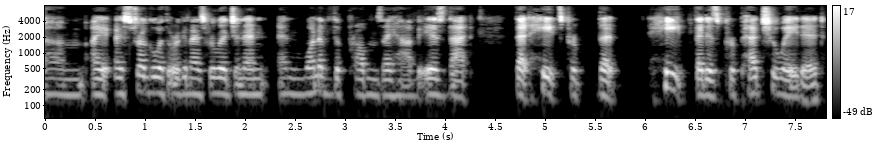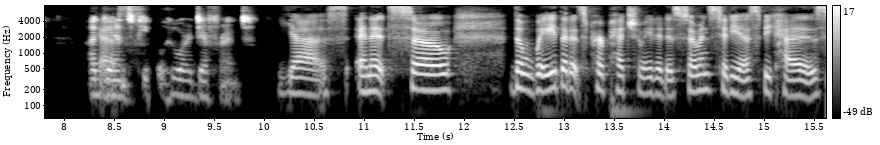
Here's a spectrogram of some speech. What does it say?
um, I, I, struggle with organized religion, and and one of the problems I have is that that hates per, that hate that is perpetuated against yes. people who are different. Yes. And it's so, the way that it's perpetuated is so insidious because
